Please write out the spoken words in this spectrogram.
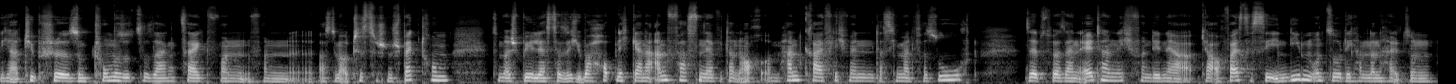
ja typische Symptome sozusagen zeigt von, von äh, aus dem autistischen Spektrum. Zum Beispiel lässt er sich überhaupt nicht gerne anfassen. Er wird dann auch ähm, handgreiflich, wenn das jemand versucht. Selbst bei seinen Eltern nicht, von denen er ja auch weiß, dass sie ihn lieben und so. Die haben dann halt so ein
